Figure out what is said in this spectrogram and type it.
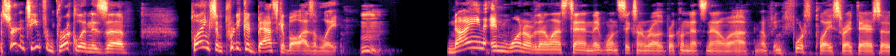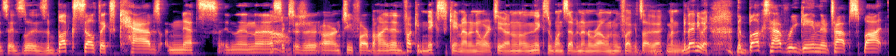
a certain team from Brooklyn is uh, playing some pretty good basketball as of late. Hmm. Nine and one over their last ten. They've won six in a row. The Brooklyn Nets now uh, in fourth place right there. So it's, it's, it's the Bucks, Celtics, Cavs, Nets, and then uh, Oh. Sixers are, aren't too far behind. And fucking Knicks came out of nowhere too. I don't know. The Knicks have won seven in a row, and who fucking saw that coming? But anyway, the Bucks have regained their top spot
